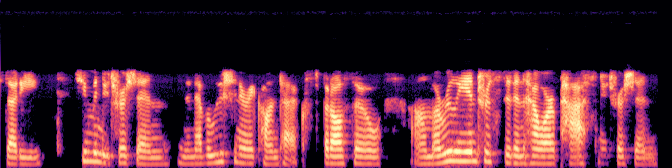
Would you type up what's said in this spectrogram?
study human nutrition in an evolutionary context, but also um, are really interested in how our past nutrition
